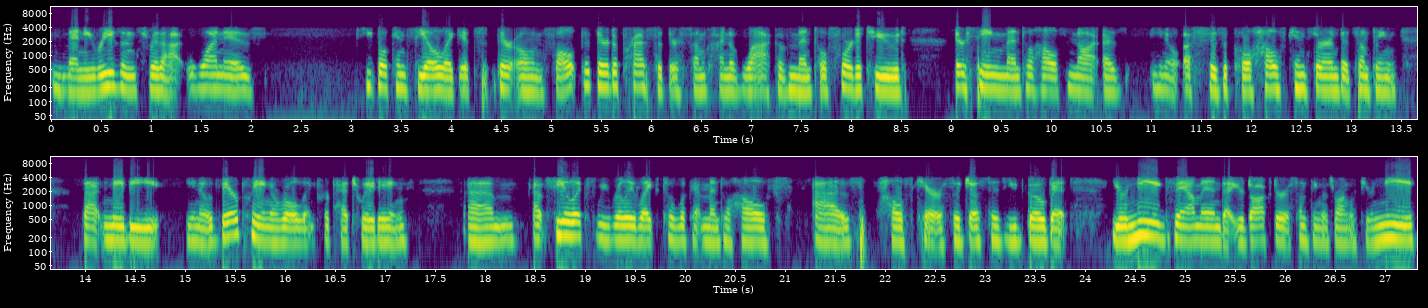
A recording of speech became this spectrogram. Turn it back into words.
many reasons for that. One is people can feel like it's their own fault that they're depressed, that there's some kind of lack of mental fortitude. They're seeing mental health not as, you know, a physical health concern, but something that maybe, you know, they're playing a role in perpetuating. Um, at Felix, we really like to look at mental health as health care. So just as you'd go get your knee examined at your doctor if something was wrong with your knee,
